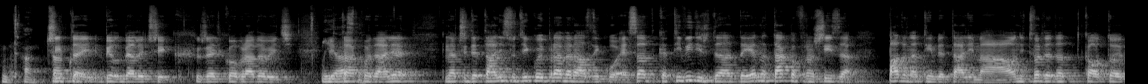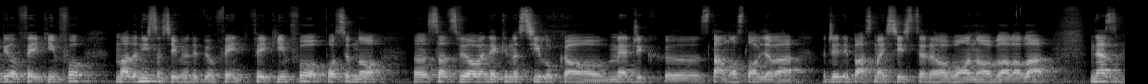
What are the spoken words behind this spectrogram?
Da, tako. Čitaj Bill Beličik, Željko Obradović i Jasno. tako dalje. Znači, detalji su ti koji prave razliku. E sad, kad ti vidiš da, da jedna takva franšiza pada na tim detaljima, a oni tvrde da kao to je bio fake info, mada nisam siguran da je bio fake, fake info, posebno sad sve ove neke na silu kao Magic uh, stalno oslovljava Jenny Bass, my sister, ovo ono, bla bla bla. Ne znam,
